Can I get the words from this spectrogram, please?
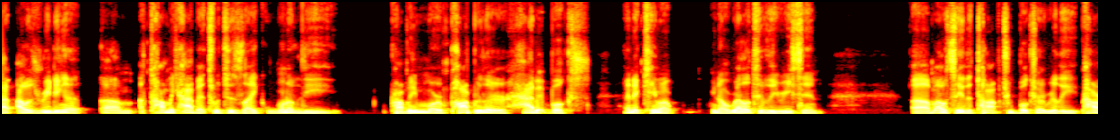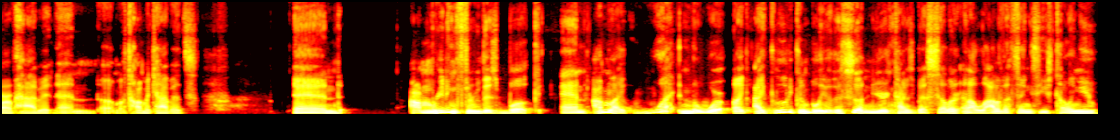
I, I was reading a um, Atomic Habits, which is like one of the probably more popular habit books, and it came out you know relatively recent. Um, I would say the top two books are really Power of Habit and um, Atomic Habits. And I'm reading through this book and I'm like, what in the world? Like, I literally couldn't believe it. This is a New York Times bestseller. And a lot of the things he's telling you,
